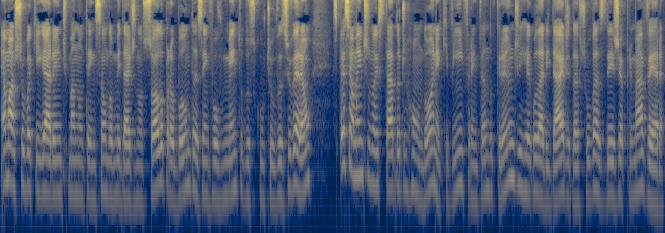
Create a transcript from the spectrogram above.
É uma chuva que garante manutenção da umidade no solo para o bom desenvolvimento dos cultivos de verão, especialmente no estado de Rondônia, que vinha enfrentando grande irregularidade das chuvas desde a primavera.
